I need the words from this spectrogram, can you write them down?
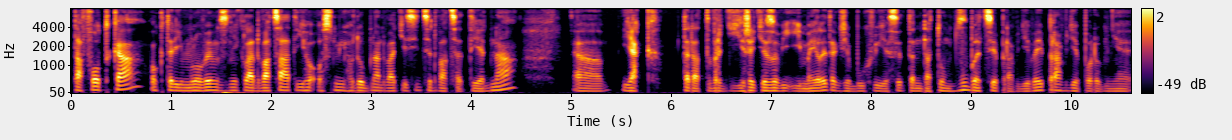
Ta fotka, o který mluvím, vznikla 28. dubna 2021, jak teda tvrdí řetězový e-maily, takže Bůh ví, jestli ten datum vůbec je pravdivý, pravděpodobně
